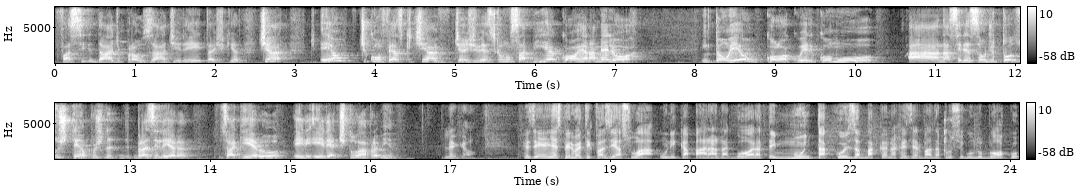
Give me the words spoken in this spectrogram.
facilidade para usar a direita, a esquerda. Tinha, eu te confesso que tinha, tinha vezes que eu não sabia qual era a melhor. Então eu coloco ele como a, na seleção de todos os tempos brasileira. Zagueiro, ele, ele é titular para mim. Legal. Resenha ESPN vai ter que fazer a sua única parada agora. Tem muita coisa bacana reservada para o segundo bloco.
